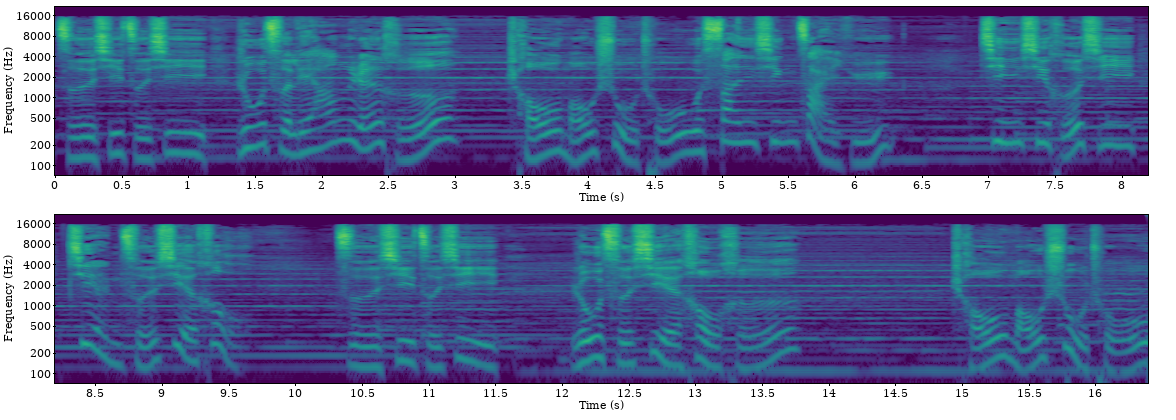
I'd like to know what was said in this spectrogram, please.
子兮子兮，如此良人何？绸缪束除，三星在隅。今夕何夕，见此邂逅？子兮子兮，如此邂逅何？筹谋数处，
